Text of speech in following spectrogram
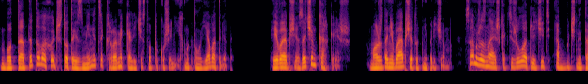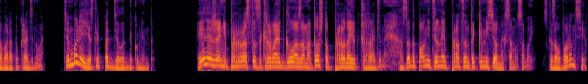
«Будто от этого хоть что-то изменится, кроме количества покушений», — хмыкнул я в ответ. «И вообще, зачем каркаешь? Может, они вообще тут ни при чем. Сам же знаешь, как тяжело отличить обычный товар от украденного. Тем более, если подделать документ». Или же они просто закрывают глаза на то, что продают краденое. За дополнительные проценты комиссионных, само собой», — сказал Ворон, сев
